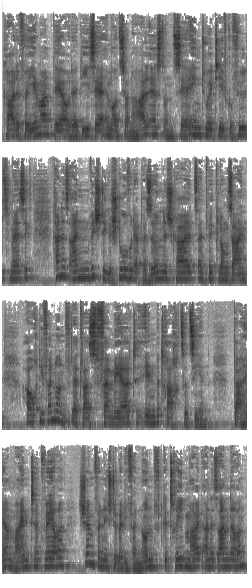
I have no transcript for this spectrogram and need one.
Gerade für jemand, der oder die sehr emotional ist und sehr intuitiv, gefühlsmäßig, kann es eine wichtige Stufe der Persönlichkeitsentwicklung sein, auch die Vernunft etwas vermehrt in Betracht zu ziehen. Daher mein Tipp wäre, schimpfe nicht über die Vernunftgetriebenheit eines anderen,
